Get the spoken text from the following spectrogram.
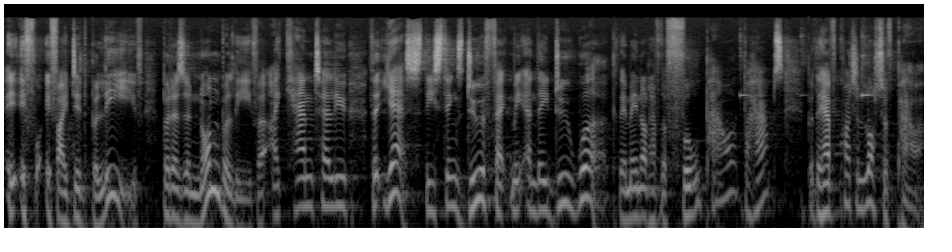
if, if I did believe, but as a non-believer, I can tell you that yes, these things do affect me and they do work. They may not have the full power, perhaps, but they have quite a lot of power.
